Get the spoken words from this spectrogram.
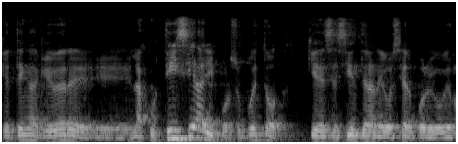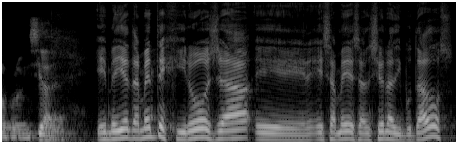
que tenga que ver la justicia y, por supuesto, quienes se sienten a negociar por el gobierno provincial. ¿Inmediatamente giró ya esa media sanción a diputados?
